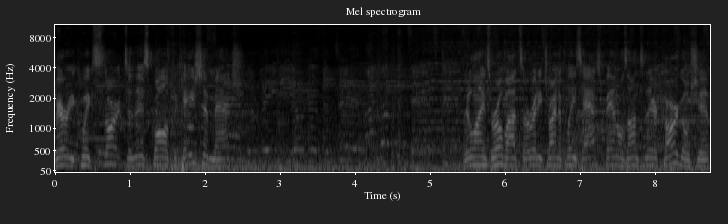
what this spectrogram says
Very quick start to this qualification match. Red Alliance robots already trying to place hatch panels onto their cargo ship.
